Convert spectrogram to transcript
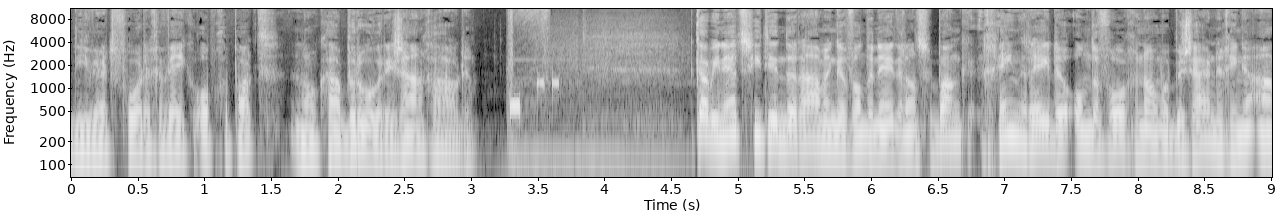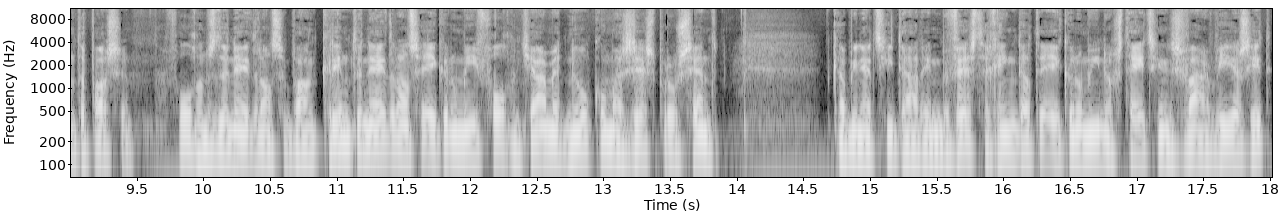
Die werd vorige week opgepakt en ook haar broer is aangehouden. Het kabinet ziet in de ramingen van de Nederlandse Bank geen reden om de voorgenomen bezuinigingen aan te passen. Volgens de Nederlandse Bank krimpt de Nederlandse economie volgend jaar met 0,6 procent. Het kabinet ziet daarin bevestiging dat de economie nog steeds in zwaar weer zit.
